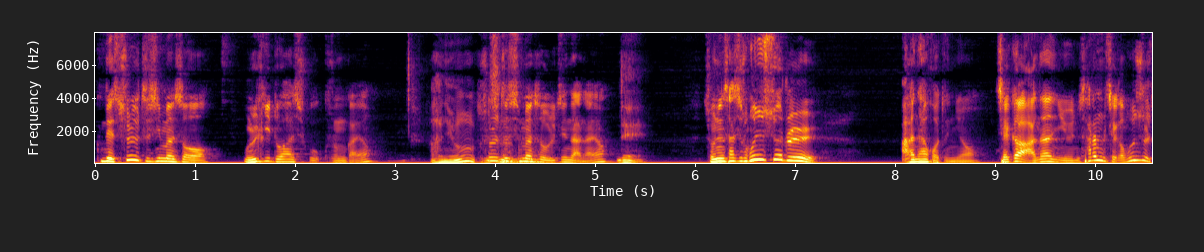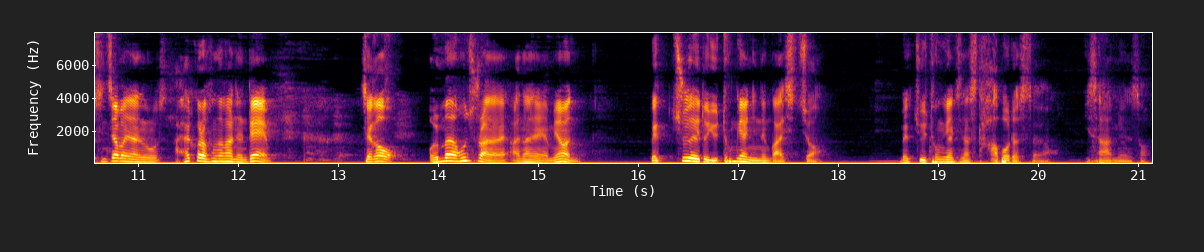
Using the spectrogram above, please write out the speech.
근데 술 드시면서 울기도 하시고 그런가요? 아니요. 술 드시면서 울지는 않아요? 않아요. 네. 저는 사실 혼술을 안 하거든요. 제가 안 하는 이유는 사람들 제가 혼술 진짜 많이 하는 거할 거라고 생각하는데 제가 얼마나 혼술을 안, 하- 안 하냐면 맥주에도 유통기한 있는 거 아시죠? 맥주 유통기한 지나서 다 버렸어요. 이사하면서.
